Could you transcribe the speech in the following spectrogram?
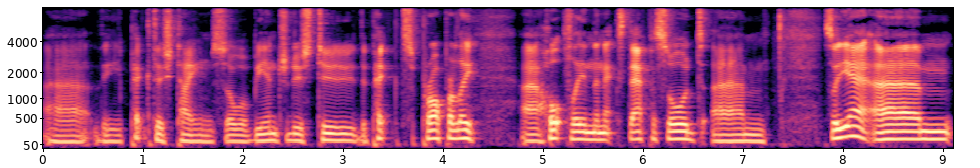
uh, the Pictish times. So we'll be introduced to the Picts properly, uh, hopefully in the next episode. Um, so yeah, um,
